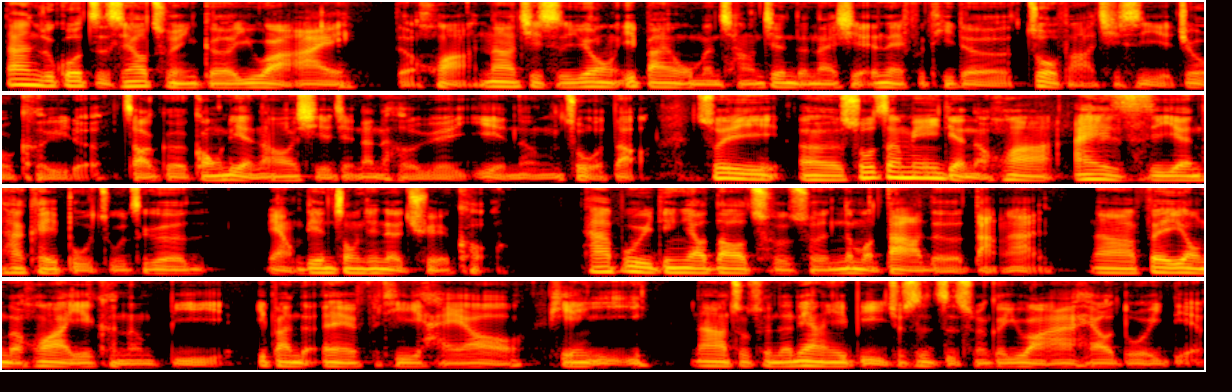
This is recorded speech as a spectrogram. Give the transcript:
但如果只是要存一个 URI 的话，那其实用一般我们常见的那些 NFT 的做法，其实也就可以了。找个公链，然后写简单的合约也能做到。所以，呃，说正面一点的话，ISCN 它可以补足这个两边中间的缺口，它不一定要到储存那么大的档案。那费用的话，也可能比一般的 NFT 还要便宜。那储存的量也比就是只存个 URI 还要多一点。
